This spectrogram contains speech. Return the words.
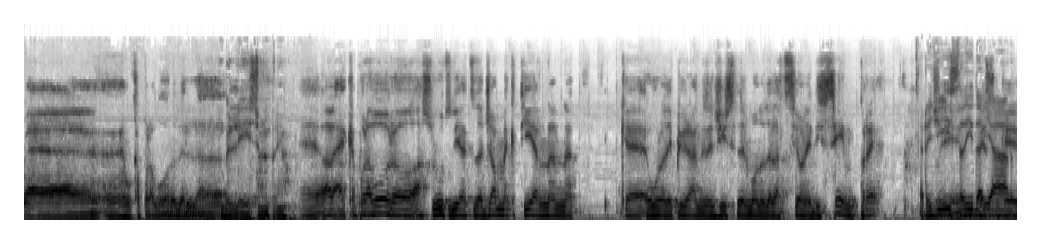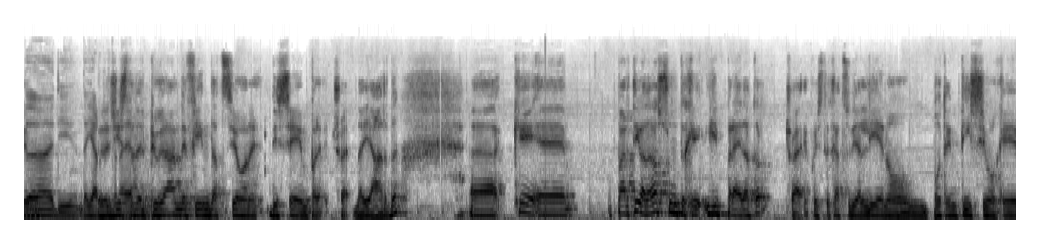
è, un capolavoro del. Bellissimo il primo. Eh, vabbè, capolavoro assoluto diretto da John McTiernan, che è uno dei più grandi registi del mondo dell'azione di sempre. Regista E di Die Hard, che- di Die Hard regista 3, del eh. più grande film d'azione di sempre, cioè Die Hard, eh, che eh, partiva dall'assunto che il Predator, cioè questo cazzo di alieno potentissimo che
